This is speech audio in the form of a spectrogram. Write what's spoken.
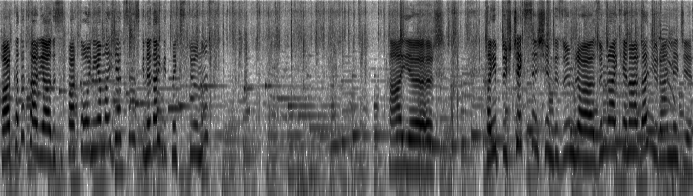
Parka da kar yağdı. Siz parkta oynayamayacaksınız ki. Neden gitmek istiyorsunuz? Hayır. Kayıp düşeceksin şimdi Zümra. Zümra kenardan yürü anneciğim.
